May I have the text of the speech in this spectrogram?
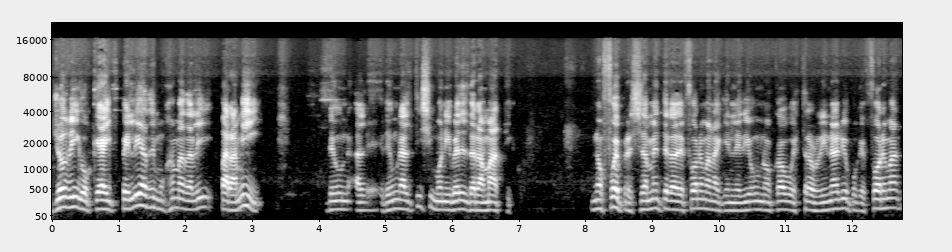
yo digo que hay peleas de Muhammad Ali, para mí, de un, de un altísimo nivel dramático no fue precisamente la de Foreman a quien le dio un knockout extraordinario, porque Foreman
